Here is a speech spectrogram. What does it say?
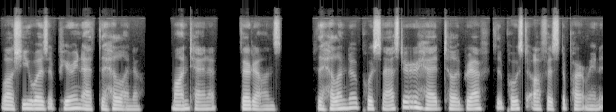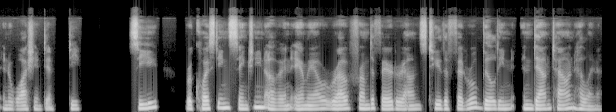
while she was appearing at the Helena, Montana Fairgrounds. The Helena postmaster had telegraphed the post office department in Washington, D.C., requesting sanctioning of an airmail route from the fairgrounds to the federal building in downtown Helena.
